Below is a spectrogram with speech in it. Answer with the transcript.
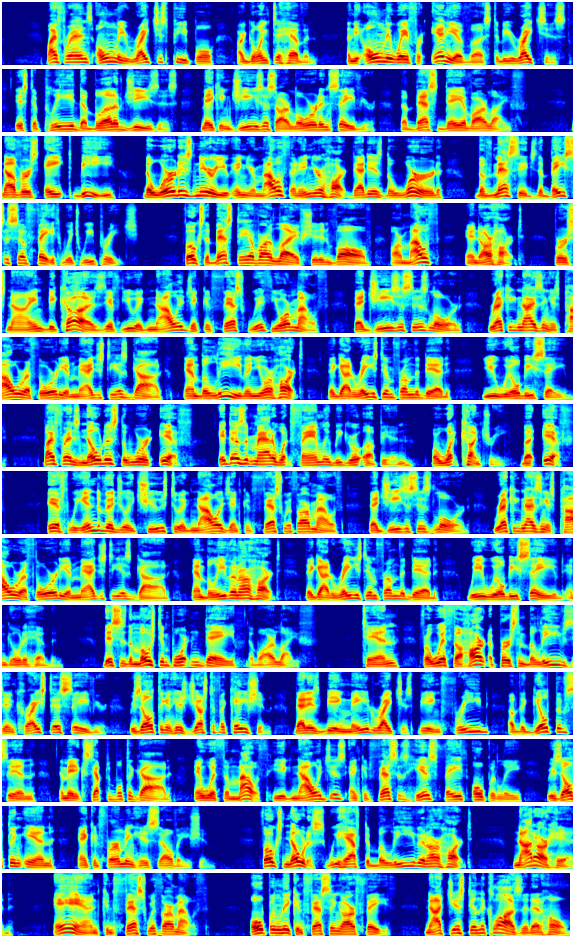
My friends, only righteous people are going to heaven and the only way for any of us to be righteous is to plead the blood of Jesus, making Jesus our Lord and Savior, the best day of our life. Now, verse 8b the word is near you in your mouth and in your heart. That is the word, the message, the basis of faith which we preach. Folks, the best day of our life should involve our mouth and our heart. Verse 9, because if you acknowledge and confess with your mouth that Jesus is Lord, recognizing his power, authority, and majesty as God, and believe in your heart that God raised him from the dead, you will be saved. My friends, notice the word if. It doesn't matter what family we grow up in or what country, but if. If we individually choose to acknowledge and confess with our mouth that Jesus is Lord, recognizing his power, authority, and majesty as God, and believe in our heart that God raised him from the dead, we will be saved and go to heaven. This is the most important day of our life. 10. For with the heart a person believes in Christ as Savior, resulting in his justification, that is, being made righteous, being freed of the guilt of sin, and made acceptable to God. And with the mouth he acknowledges and confesses his faith openly, resulting in and confirming his salvation. Folks, notice we have to believe in our heart, not our head, and confess with our mouth, openly confessing our faith, not just in the closet at home.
